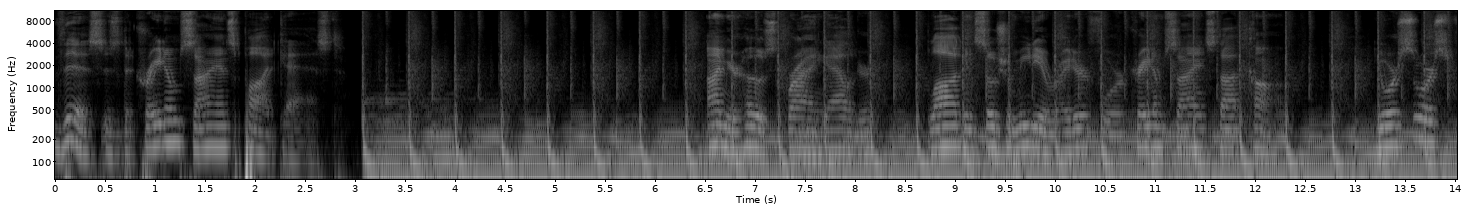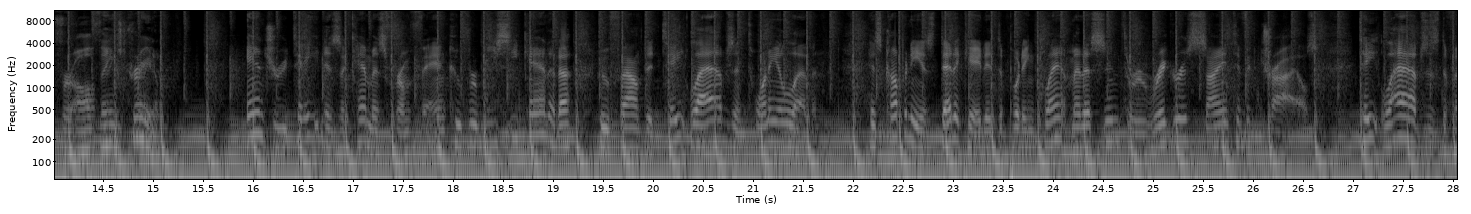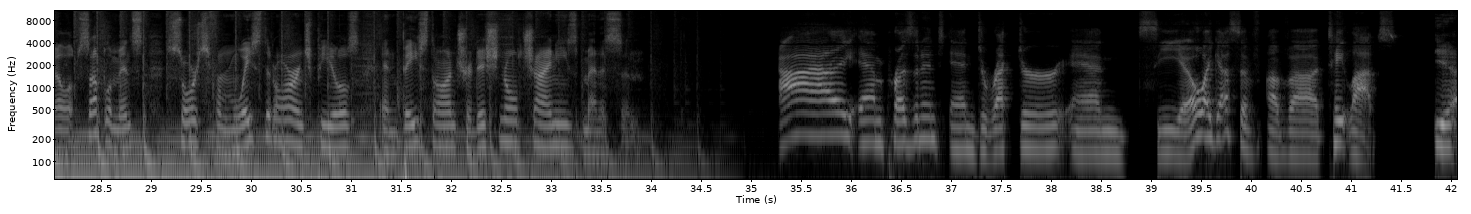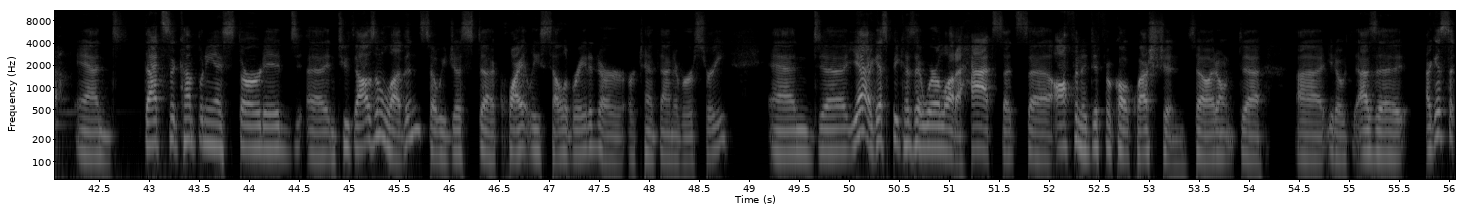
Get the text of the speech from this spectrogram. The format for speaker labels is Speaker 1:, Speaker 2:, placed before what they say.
Speaker 1: This is the Kratom Science Podcast. I'm your host, Brian Gallagher, blog and social media writer for KratomScience.com, your source for all things Kratom. Andrew Tate is a chemist from Vancouver, BC, Canada, who founded Tate Labs in 2011. His company is dedicated to putting plant medicine through rigorous scientific trials. Tate Labs has developed supplements sourced from wasted orange peels and based on traditional Chinese medicine.
Speaker 2: I am president and director and CEO, I guess, of, of uh, Tate Labs.
Speaker 1: Yeah.
Speaker 2: And that's a company I started uh, in 2011. So we just uh, quietly celebrated our, our 10th anniversary. And uh, yeah, I guess because I wear a lot of hats, that's uh, often a difficult question. So I don't, uh, uh, you know, as a, I guess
